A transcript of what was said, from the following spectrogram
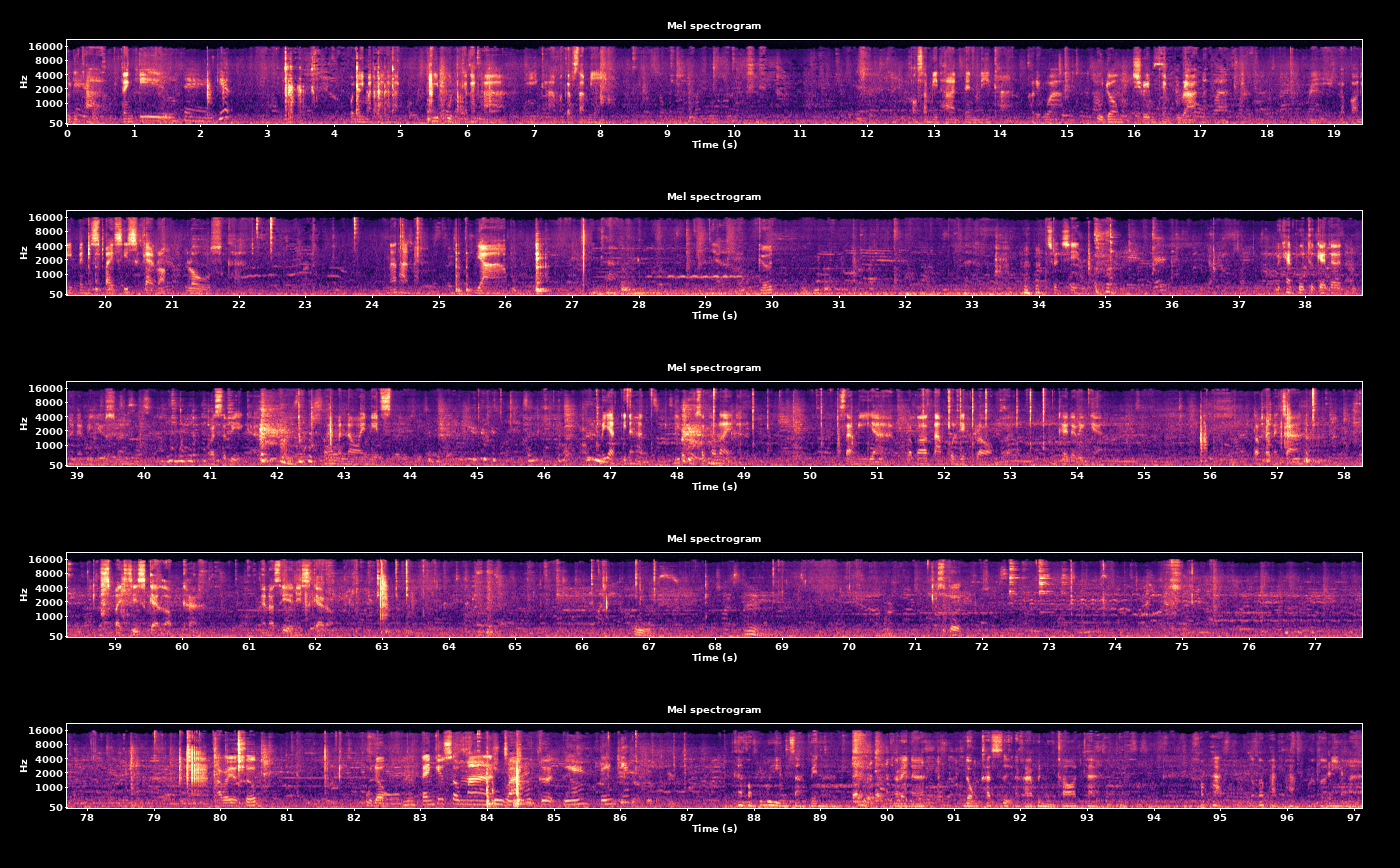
วัสดีค่ะ thank you Thank you. วันนี้มาทานอาหารญี่ปุ่นกันนะคะ นี่ค่ะมากับสามี ของสามีทานเป็นนี่ค่ะ เขาเรียกว่า อุด้งชริมเทมปุระนะคะนี่แล้วก็นี่เป็น spicy scallop rolls ค่ะ น่าทานไหมยาม good ชวนชิม we can put together now and then we use one wasabi ค่ะเพราะให้มันน้อยนิดไม่อยากกินอาหารญี่ปุ่นสักเท่าไหร่นะ สามีอยากแล้วก็ตามคนเรียกร้องด้วยเคเดริกเนี่ยต่อไปนะจ๊ะ spicy scallop I don't see any scallop Ooh. Mm. It's good. How about your soup? Udon. Mm, thank you so much. Enjoy. Wow, good. Yeah, thank you. ของพี่บุยิมสั่งเป็นอะไรนะ ดงคัตสึนะคะ เป็นหมูทอดค่ะข้าวผัดแล้วก็ผัดผักแล้วก็นี่มา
